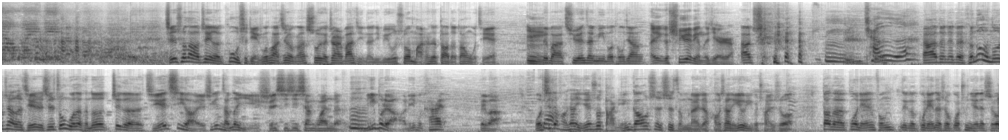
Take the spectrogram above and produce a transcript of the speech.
要为你。其其实说到这个故事典故的话，其实我刚刚说一个正儿八经的，你比如说马上就到的端午节，嗯，对吧？屈原在汨罗投江，还有一个吃月饼的节日啊，吃 嗯，嫦娥啊，对对对，很多很多这样的节日，其实中国的很多这个节气啊，也是跟咱们的饮食息息相关的，嗯离不了，离不开，对吧？我记得好像以前说打年糕是是怎么来着？好像也有一个传说，到了过年逢那个过年的时候，过春节的时候，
